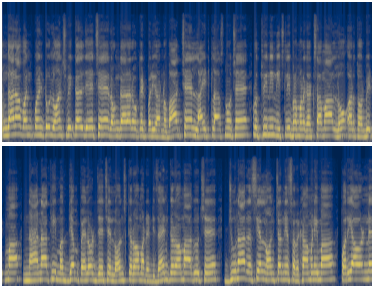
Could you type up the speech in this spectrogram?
Angara one point two launch vehicle જે છે, રોંગારા રોકેટ પરિવારનો ભાગ છે લાઇટ ક્લાસનું છે. પૃથ્વીની નીચલી ભ્રમણ કક્ષામાં લો અર્થ ઓર્બિટમાં નાનાથી મધ્યમ પેલોટ જે છે લોન્ચ કરવા માટે ડિઝાઇન કરવામાં આવ્યું છે. જૂના રશિયન લોન્ચરની સરખામણીમાં પર્યાવરણને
